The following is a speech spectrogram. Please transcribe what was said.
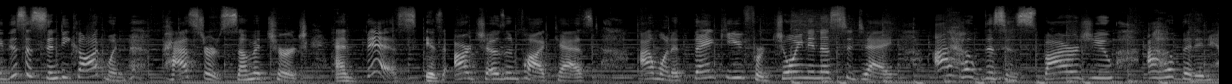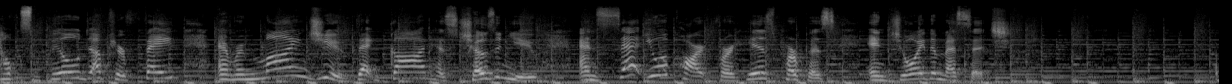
Hi, this is Cindy Godwin, pastor of Summit Church, and this is our chosen podcast. I want to thank you for joining us today. I hope this inspires you. I hope that it helps build up your faith and remind you that God has chosen you and set you apart for His purpose. Enjoy the message.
